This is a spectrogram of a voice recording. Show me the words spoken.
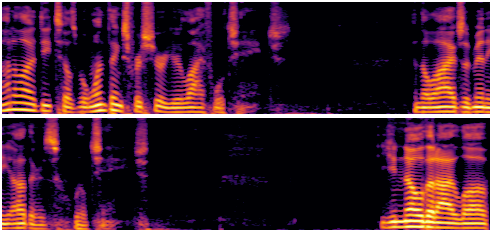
Not a lot of details, but one thing's for sure your life will change, and the lives of many others will change. You know that I love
